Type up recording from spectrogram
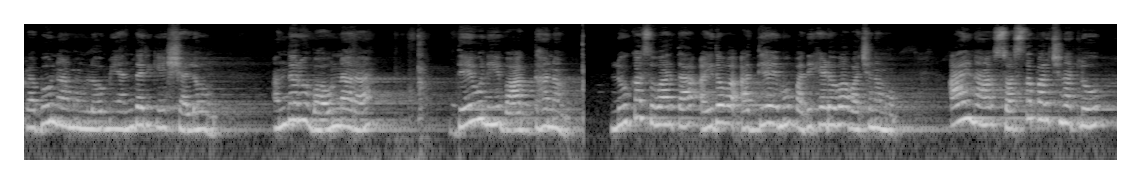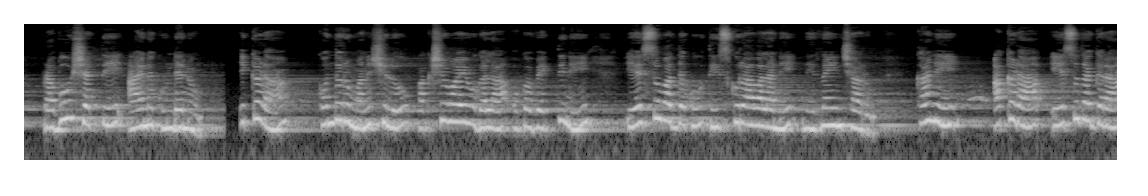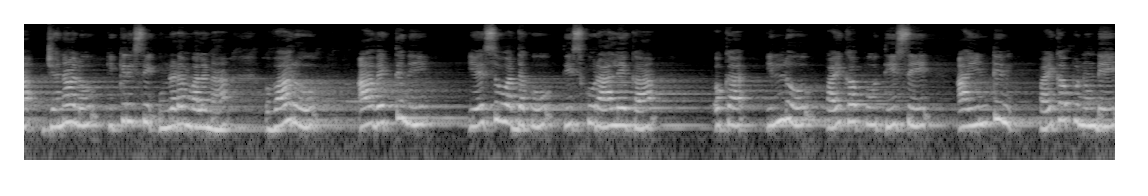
ప్రభు నామంలో మీ అందరికీ షలోం. అందరూ బాగున్నారా? దేవుని వాగ్దానం. లూక సువార్త ఐదవ అధ్యాయము పదిహేడవ వచనము. ఆయన స్వస్థపరిచినట్లు ప్రభు శక్తి ఆయనకుండెను. ఇక్కడ కొందరు మనుషులు పక్షవాయువు గల ఒక వ్యక్తిని యేసు వద్దకు తీసుకురావాలని నిర్ణయించారు. కానీ అక్కడ యేసు దగ్గర జనాలు కిక్కిరిసి ఉండడం వలన వారు ఆ వ్యక్తిని యేసు వద్దకు తీసుకురాలేక ఒక ఇల్లు పైకప్పు తీసి ఆ ఇంటి పైకప్పు నుండి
